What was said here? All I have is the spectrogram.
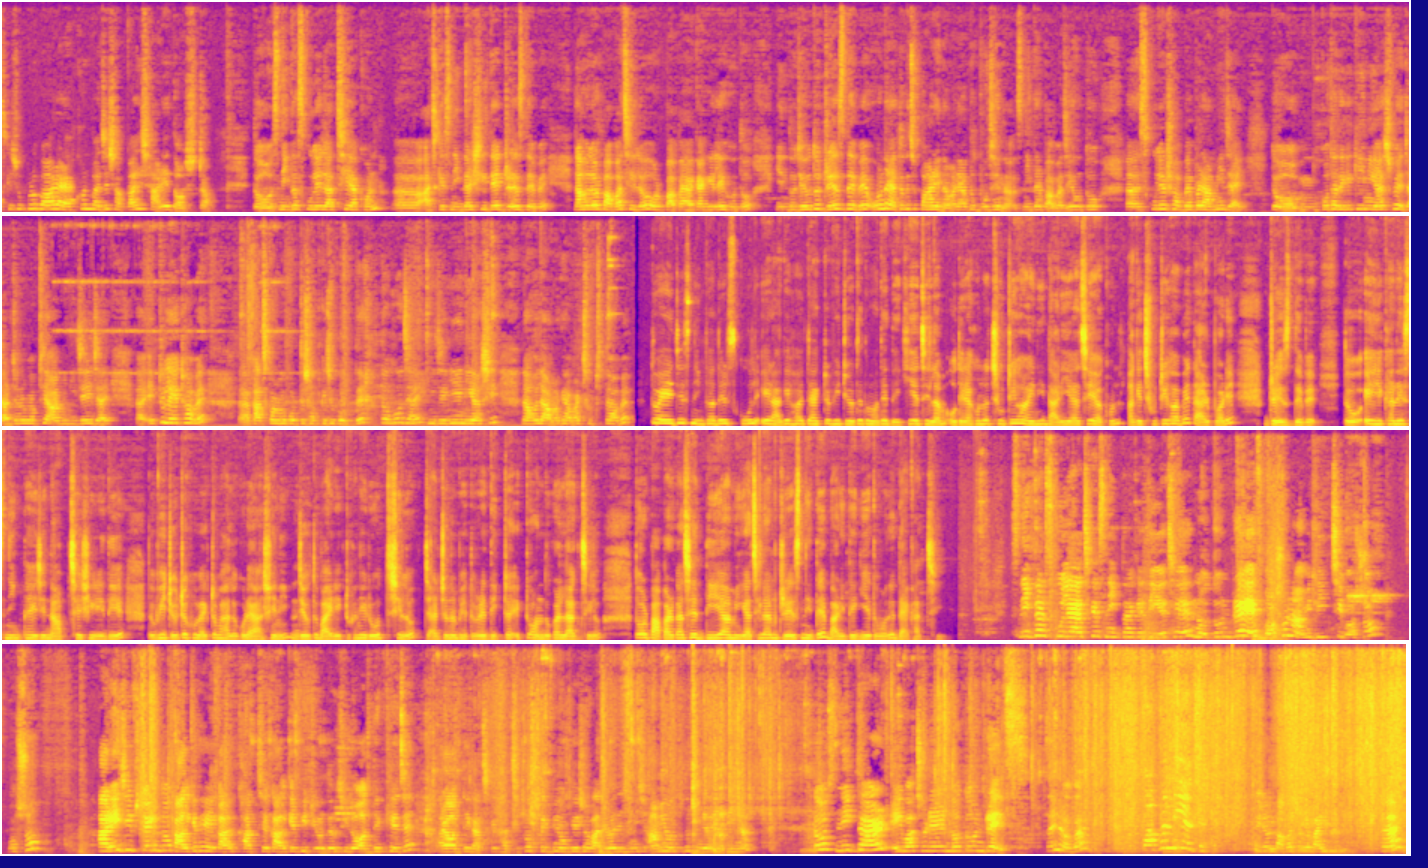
আজকে শুক্রবার আর এখন বাজে সকাল সাড়ে দশটা। তো স্নিগ্ধা স্কুলে যাচ্ছি এখন। আজকে স্নিগ্ধার শীতের ড্রেস দেবে। না হলে ওর পাপা ছিল, ওর পাপা একা গেলেই হতো। কিন্তু যেহেতু ড্রেস দেবে, ও না এত কিছু পারে না মানে এত বোঝে না স্নিগ্ধার বাবা যেহেতু স্কুলের সব ব্যাপারে আমি যাই, তো কোথা থেকে কি নিয়ে আসবে? যার জন্য ভাবছি আমি নিজেই যাই। একটু লেট হবে কাজকর্ম করতে সব কিছু করতে। তবুও যাই, নিজে গিয়ে নিয়ে আসি। না হলে আমাকে আবার ছুটতে হবে। তো এই যে স্নিগ্ধাদের স্কুল, এর আগে হয়তো একটা ভিডিওতে তোমাদের দেখিয়েছিলাম। ওদের এখনও ছুটি হয়নি, দাঁড়িয়ে আছে এখন। আগে ছুটি হবে, তারপরে ড্রেস দেবে। তো এইখানে স্নিগ্ধা এই যে নাপছে সিঁড়ি দিয়ে। তো ভিডিওটা খুব একটা ভালো করে আসেনি। যেহেতু বাইরে একটুখানি রোদ ছিল, যার জন্য ভেতরের দিকটা একটু অন্ধকার লাগছিল। তো ওর পাপার কাছে দিয়ে আমি গেছিলাম ড্রেস নিতে, বাড়িতে গিয়ে তোমাদের দেখাচ্ছি। স্নিগ্ধার স্কুলে আজকে স্নিগ্ধাকে দিয়েছে নতুন ড্রেস। বসো না, আমি দিচ্ছি, বসো। বসো। আর এই চিপসটা কিন্তু কালকে থেকে কাল- খাচ্ছে কালকে ভিডিওতেও ছিল অর্ধেক খেয়েছে আর অর্ধেক আজকে খাচ্ছে। প্রত্যেক দিন ওকে এসব বাজে বাজে জিনিস আমি অন্তত কিনে দিই না। তো স্নিগ্ধার এই বছরের নতুন ড্রেস তাই না বাবা? কখন নিয়েছে। তুই যখন বাবার সঙ্গে বাইক হ্যাঁ?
